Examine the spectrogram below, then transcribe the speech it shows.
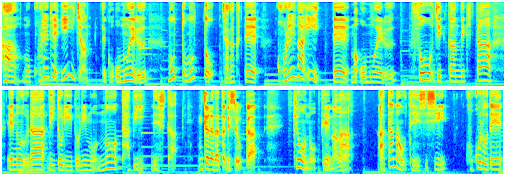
ああもうこれでいいじゃんってこう思える。もっともっとじゃなくてこれがいいって、まあ、思える。そう実感できた江ノ浦リトリートリモンの旅でした。いかがだったでしょうか？今日のテーマは頭を停止し心で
